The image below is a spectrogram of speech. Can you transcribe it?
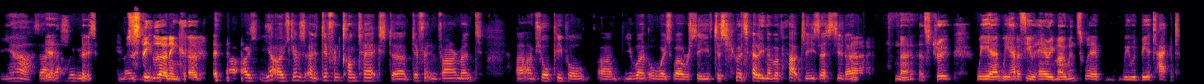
yeah, that, yes. that really is. Amazing. It's a steep learning curve. I, yeah, I was going to say, in a different context, uh, different environment uh, I'm sure people um, you weren't always well received as you were telling them about Jesus. You know. No, that's true. We uh, we had a few hairy moments where we would be attacked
